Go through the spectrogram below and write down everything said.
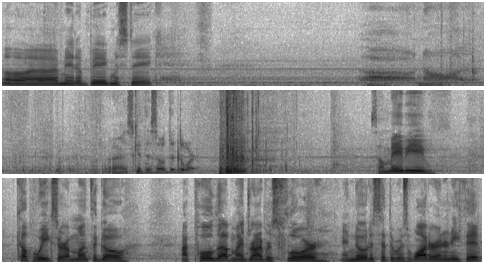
Oh, I made a big mistake. Oh, no. All right, let's get this out the door. So maybe a couple weeks or a month ago, I pulled up my driver's floor and noticed that there was water underneath it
